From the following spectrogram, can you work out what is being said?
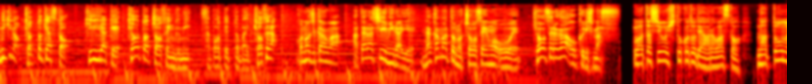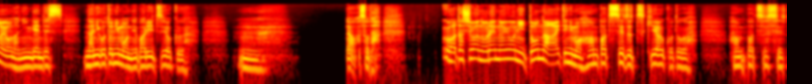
ミキのキョットキャスト切り開け京都挑戦組 Supported by 京セラこの時間は新しい未来へ仲間との挑戦を応援京セラがお送りします私を一言で表すと、納豆のような人間です。何事にも粘り強く。うん。あ、そうだ。私はのれんのようにどんな相手にも反発せず付き合うことが、反発せず。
